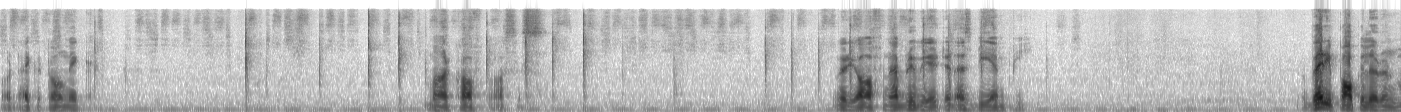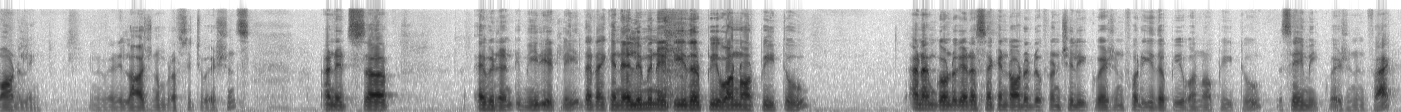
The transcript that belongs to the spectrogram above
or dichotomic Markov process. Very often abbreviated as DMP very popular in modeling in a very large number of situations and it is uh, evident immediately that I can eliminate either P1 or P2 and I am going to get a second order differential equation for either P1 or P2 the same equation in fact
